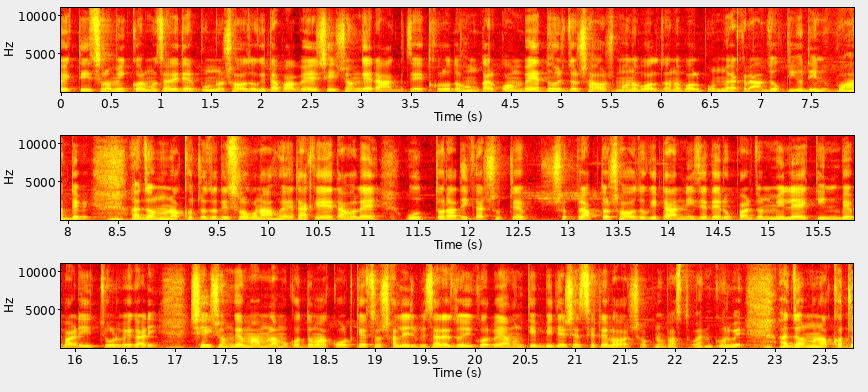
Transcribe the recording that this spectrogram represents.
ব্যক্তি, শ্রমিক, কর্মচারীদের পূর্ণ সহযোগিতা পাবে। সেই সঙ্গে রাগ, জেদ, ক্রোধ, অহংকার কমবে। ধৈর্য, সাহস, মনোবল, জনবল পূর্ণ এক রাজকীয় দিন উপহার দেবে। আর জন্ম নক্ষত্র যদি শ্রবণা হয়ে থাকে, তাহলে উত্তরাধিকার সূত্রে প্রাপ্ত সহযোগিতা নিজেদের উপার্জন মিলে কিনবে বাড়ি, চড়বে গাড়ি। সেই সঙ্গে মামলা মোকদ্দমা, কোর্ট কেস ও সালিশ বিচারে জয়ী করবে, এমনকি বিদেশে সেটেল হওয়ার স্বপ্ন বাস্তবায়ন করবে। আর জন্ম নক্ষত্র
